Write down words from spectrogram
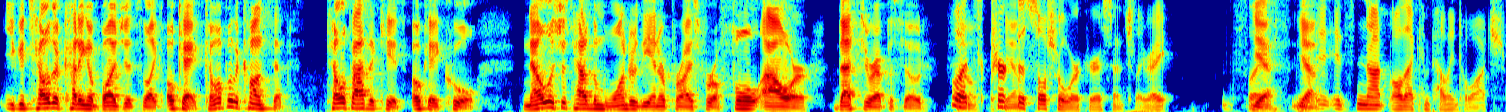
you could tell they're cutting a budget. So like, okay, come up with a concept. Telepathic kids. Okay, cool. Now let's just have them wander the Enterprise for a full hour. That's your episode. Well, So, it's Kirk yeah. the social worker, essentially, right? It's like, Yes, yeah. It's not all that compelling to watch.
